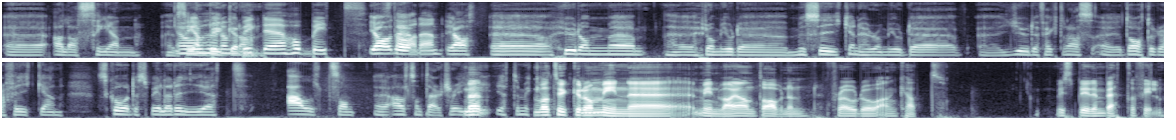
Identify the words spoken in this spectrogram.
eh, alla scen, eh, Ja, hur de byggde Ja, det- Hobbit-staden. Ja, eh, hur, de, eh, hur de gjorde musiken, hur de gjorde eh, ljudeffekterna, eh, datorgrafiken, skådespeleriet, allt sånt, eh, allt sånt där. Så det Men jättemycket. Vad tycker du om Mm. min, eh, min variant av den? Frodo Uncut. Visst blir det en bättre film?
